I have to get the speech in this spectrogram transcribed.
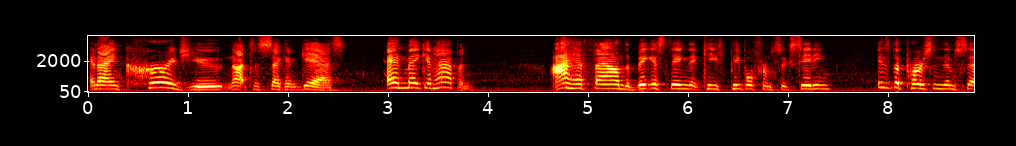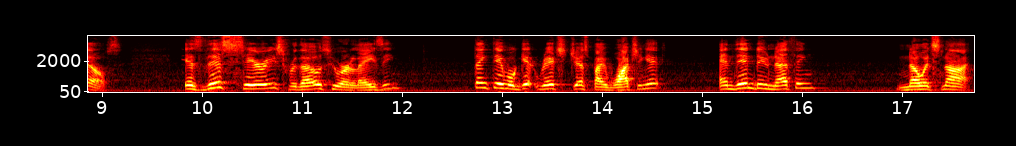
and I encourage you not to second guess and make it happen. I have found the biggest thing that keeps people from succeeding is the person themselves. Is this series for those who are lazy? Think they will get rich just by watching it and then do nothing? No, it's not.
